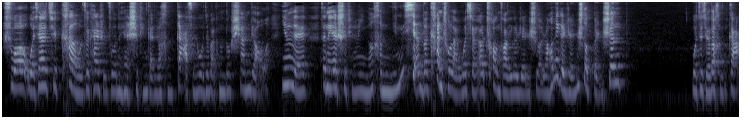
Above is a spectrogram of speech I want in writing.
说我现在去看我最开始做那些视频，感觉很尬，所以我就把他们都删掉了。因为在那些视频里，你能很明显的看出来我想要创造一个人设，然后那个人设本身我就觉得很尬。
